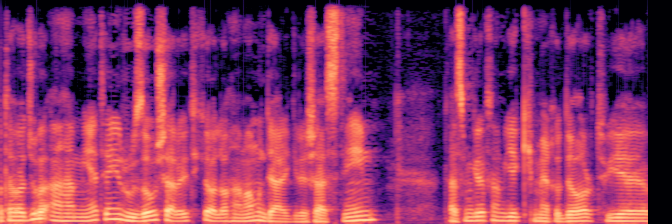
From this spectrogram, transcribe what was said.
با توجه به اهمیت این روزا و شرایطی که حالا هممون درگیرش هستیم تصمیم گرفتم یک مقدار توی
